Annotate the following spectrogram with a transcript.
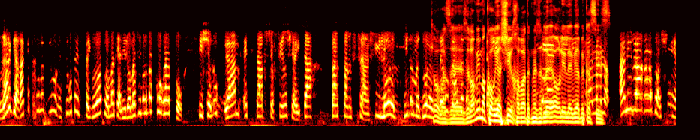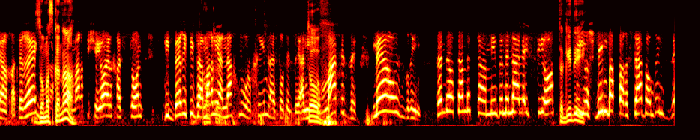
רגע, רק התחיל הדיון, הסירו את ההסתייגויות, הוא אמרתי, אני לא מבינה מה קורה פה. תשאלו גם את סתיו שפיר שהייתה בפרסה, שהיא לא הבינה מדוע... טוב, אז זה לא ממקור ישיר, חברת הכנסת אורלי לוי אבקסיס. לא, לא, אני לא, רגע, שנייה אחת, לרגע. זו מסקנה. אמרתי שיואל חסון... דיבר איתי ואמר okay. לי, אוקיי. אנחנו הולכים לעשות את זה. אני טוב. שומעת את זה מהעוזרים ומאותם מתאמים ומנהלי סיעות תגידי, שיושבים בפרסה ואומרים, זה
